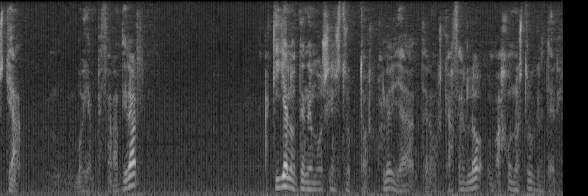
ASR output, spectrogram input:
Pues ya voy a empezar a tirar. Aquí ya no tenemos instructor, ¿vale? Ya tenemos que hacerlo bajo nuestro criterio.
